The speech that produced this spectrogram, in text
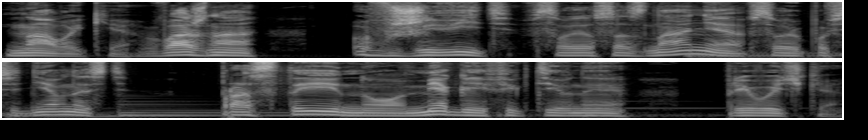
навыки. Важно вживить в свое сознание, в свою повседневность простые, но мегаэффективные привычки.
